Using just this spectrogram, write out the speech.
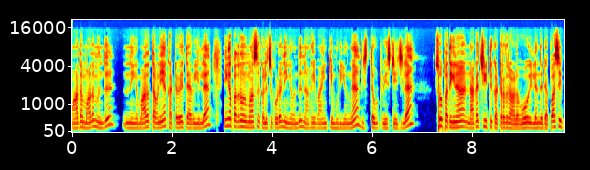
மாதம் மாதம் வந்து நீங்கள் மாத தவணையாக கட்டவே தேவையில்லை. நீங்கள் பதினோரு மாதம் கழித்து கூட நீங்கள் வந்து நகை வாங்கிக்க முடியுங்க. வித்தவுட் வேஸ்டேஜில் ஸோ பார்த்தீங்கன்னா நகைச்சீட்டு கட்டுறதுனாலவோ இல்லை இந்த டெபாசிட்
